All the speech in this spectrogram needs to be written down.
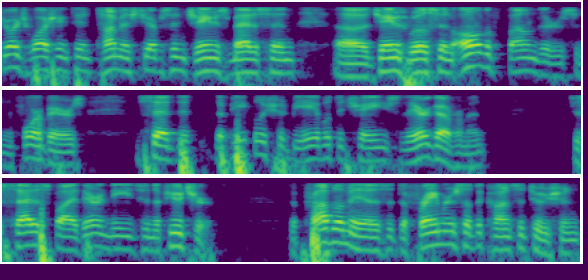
George Washington, Thomas Jefferson, James Madison, uh, James Wilson, all the founders and forebears said that the people should be able to change their government to satisfy their needs in the future. The problem is that the framers of the Constitution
